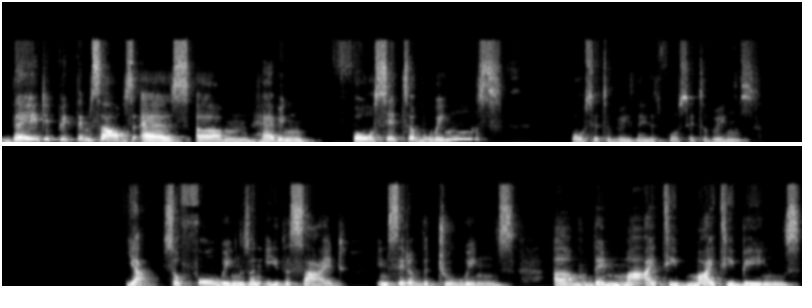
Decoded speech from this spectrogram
they depict themselves as um, having four sets of wings. Four sets of wings. There's four sets of wings. Yeah, so four wings on either side. instead of the two wings um, they're mighty, mighty beings.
